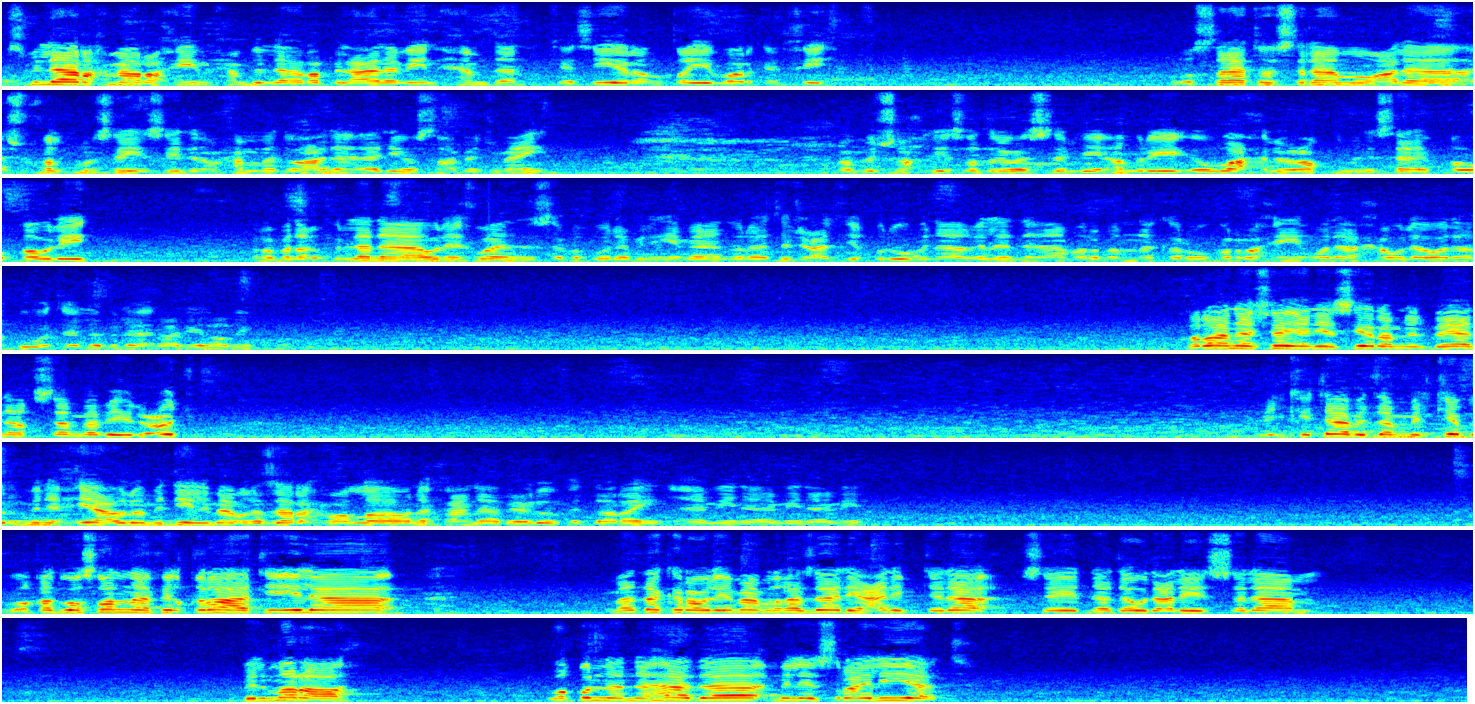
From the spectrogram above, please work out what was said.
بسم الله الرحمن الرحيم. الحمد لله رب العالمين. حمدا كثيرا طيبا باركا فيه والصلاة والسلام على أشرف المرسلين سيدنا محمد وعلى آله وصحبه أجمعين. رب اشرح لي صدري ويسر لي أمري. واحلل عقد من لساني يفقهوا قولي. ربنا اغفر لنا ولإخواننا سبقونا بالإيمان ولا تجعل في قلوبنا غلا آمن ربنا إنك رؤوف رحيم ولا حول ولا قوة إلا بالله العلي العظيم. قرأنا شيئا يسيرا من البيان أقسام به العجب. من كتاب ذم الكبر من إحياء علوم الدين الإمام الغزالي رحمه الله ونفعنا بعلوم في الدارين. آمين آمين آمين. وقد وصلنا في القراءة إلى ما ذكره الإمام الغزالي عن ابتلاء سيدنا داود عليه السلام بالمرأة وقلنا أن هذا من الإسرائيليات.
